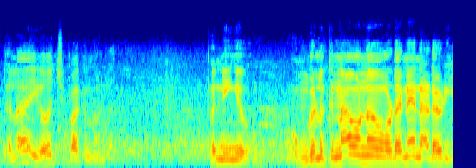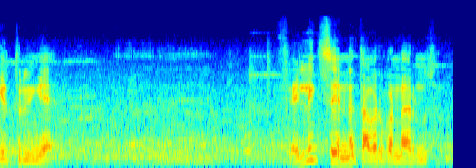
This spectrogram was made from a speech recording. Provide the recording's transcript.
இதெல்லாம் யோசிச்சு பார்க்கணும்ல. இப்போ நீங்கள் உங்களுக்குன்னா ஒன்று உடனே நடவடிக்கை எடுத்துருவீங்க. ஃபெலிக்ஸ் என்ன தவறு பண்ணாருன்னு சொல்லுங்க.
